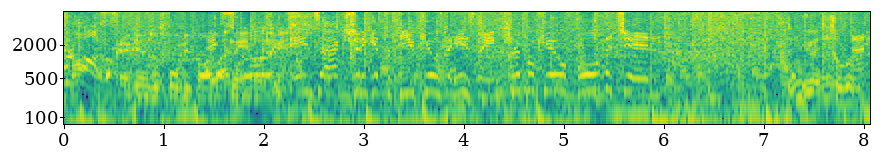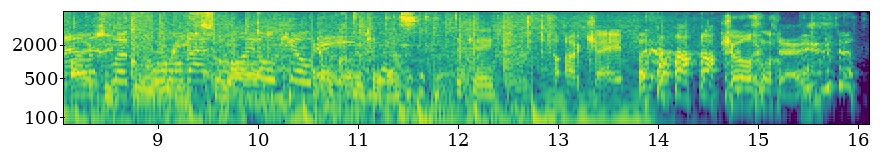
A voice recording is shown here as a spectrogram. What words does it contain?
Frost. Okay, game's just 4v5. Like, into action he gets a few kills to his name. Triple kill for the Jhin. You guys too good. I actually look for that so hard. kill. I can corner kill, guys. Okay. Okay. cool. okay.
